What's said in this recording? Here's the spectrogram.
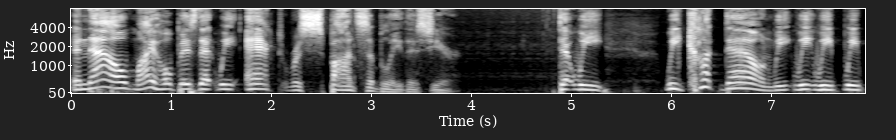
And now my hope is that we act responsibly this year that we we cut down, we we we, we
